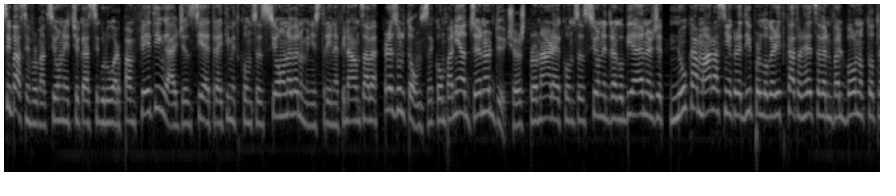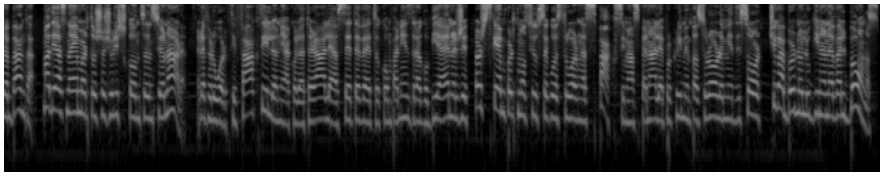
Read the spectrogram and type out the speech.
Sipas informacionit që ka siguruar pamfleti nga Agjencia e Trajtimit të Koncensioneve në Ministrinë e Financave, rezulton se kompania Gener 2, që është pronare e koncensionit Dragobia Energy, nuk ka marrë asnjë kredi për llogari të katër heceve në Valbonë në këto tre banka. madje as në emër të shoqërisë koncensionare. Referuar këtij fakti, lënia kolateral e aseteve të kompanisë Dragobia Energy është skemë për të mos iu sekuestruar nga spak si masë penale për krimin pasuror e mjedisor që ka bërë në Luginën e Valbonës,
